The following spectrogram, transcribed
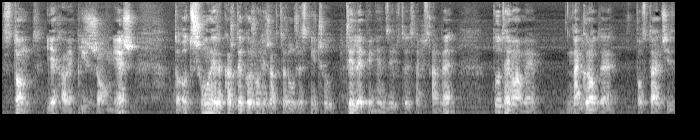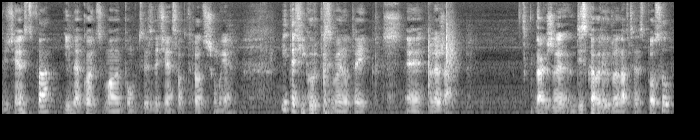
stąd jechał jakiś żołnierz, to otrzymuję za każdego żołnierza, który uczestniczył, tyle pieniędzy, ile to jest napisane. Tutaj mamy nagrodę w postaci zwycięstwa i na końcu mamy punkty zwycięstwa, które otrzymujemy. I te figurki sobie tutaj e, leżały. Także Discovery wygląda w ten sposób,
